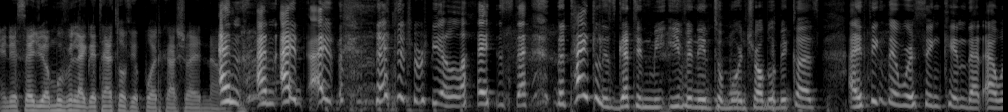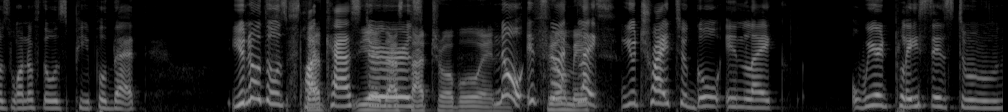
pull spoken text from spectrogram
And they said you are moving like the title of your podcast right now. And and I I, I didn't realize that the title is getting me even into more trouble because I think they were thinking that I was one of those people that you know those start, podcasters yeah that's that start trouble and no it's not it. like you try to go in like weird places to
